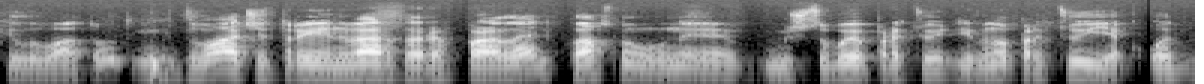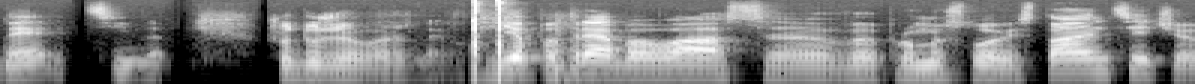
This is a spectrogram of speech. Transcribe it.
кВт, от їх два чи три інвертори в паралель, класно вони між собою працюють, і воно працює як одне ціле, що дуже важливо. Є потреба у вас е, в промисловій станції чи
